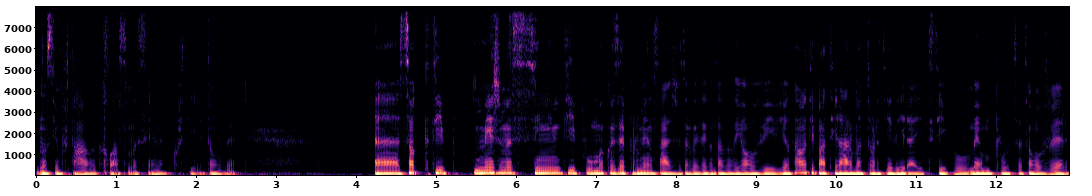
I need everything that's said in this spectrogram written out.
não se importava que rolasse uma cena, curtia, estão a ver? Uh, só que, tipo, mesmo assim, tipo, uma coisa é por mensagem, outra coisa é quando ali ao vivo. E eu estava, tipo, a tirar uma torta e direito, tipo, mesmo puta, estão a ver.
